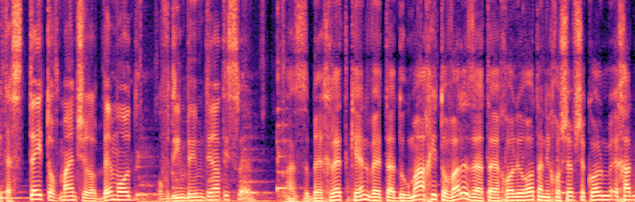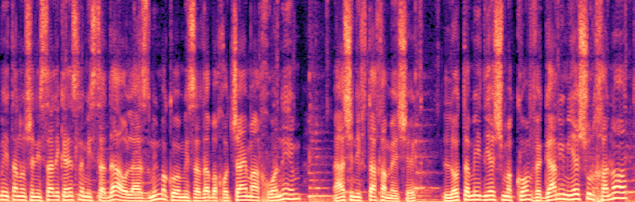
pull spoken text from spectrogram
את ה-state of mind של הרבה מאוד עובדים במדינת ישראל? אז בהחלט כן, ואת הדוגמה הכי טובה לזה אתה יכול לראות, אני חושב שכל אחד מאיתנו שניסה להיכנס למסעדה או להזמין מקום במסעדה בחודשיים האחרונים, מאז שנפתח המשק, לא תמיד יש מקום, וגם אם יש שולחנות,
